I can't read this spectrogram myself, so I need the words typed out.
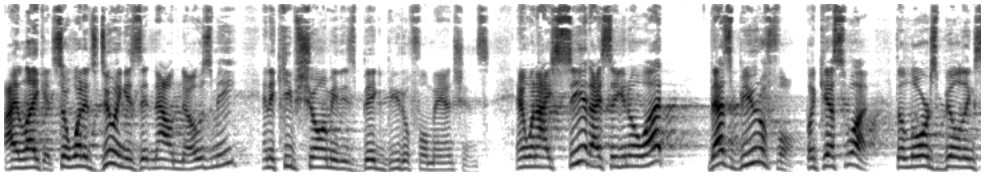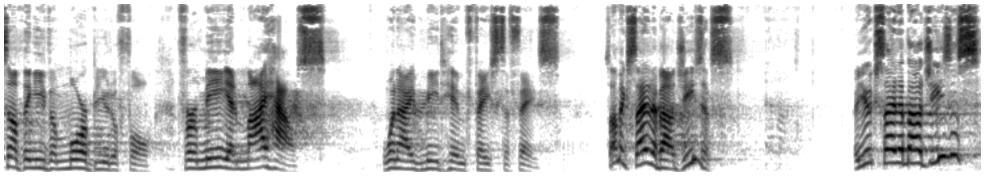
I like it. So what it's doing is it now knows me and it keeps showing me these big, beautiful mansions. And when I see it, I say, you know what? That's beautiful. But guess what? The Lord's building something even more beautiful for me and my house when I meet Him face to face. So I'm excited about Jesus. Are you excited about Jesus?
